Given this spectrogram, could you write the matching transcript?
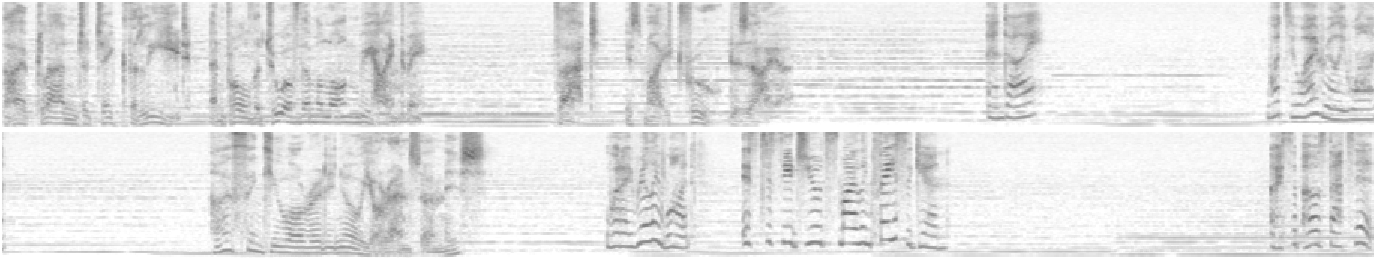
I plan to take the lead and pull the two of them along behind me. That is my true desire. And I? What do I really want? I think you already know your answer, miss. What I really want is to see Jude's smiling face again. I suppose that's it.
